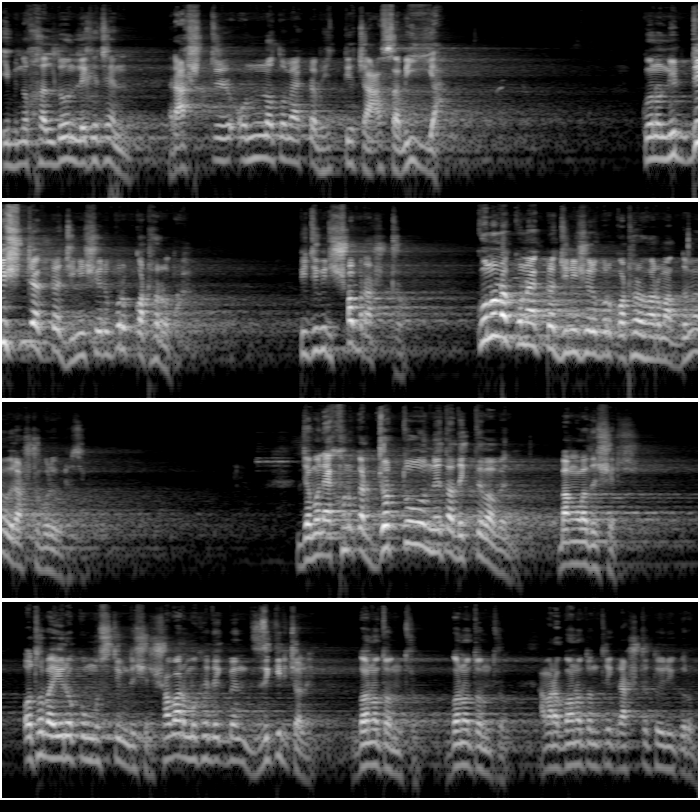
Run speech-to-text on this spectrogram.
ইবনু খালদুন লিখেছেন, রাষ্ট্রের অন্যতম একটা ভিত্তি হচ্ছে আসাবিয়া। কোনো নির্দিষ্ট একটা জিনিসের উপর কঠোরতা। পৃথিবীর সব রাষ্ট্র, কোনো না কোনো একটা জিনিসের উপর কঠোর হওয়ার মাধ্যমে ওই রাষ্ট্র গড়ে উঠেছে। যেমন এখনকার যত নেতা দেখতে পাবেন বাংলাদেশের অথবা এরকম মুসলিম দেশের, সবার মুখে দেখবেন জিকির চলে, গণতন্ত্র গণতন্ত্র। আমরা গণতান্ত্রিক রাষ্ট্র তৈরি করব।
